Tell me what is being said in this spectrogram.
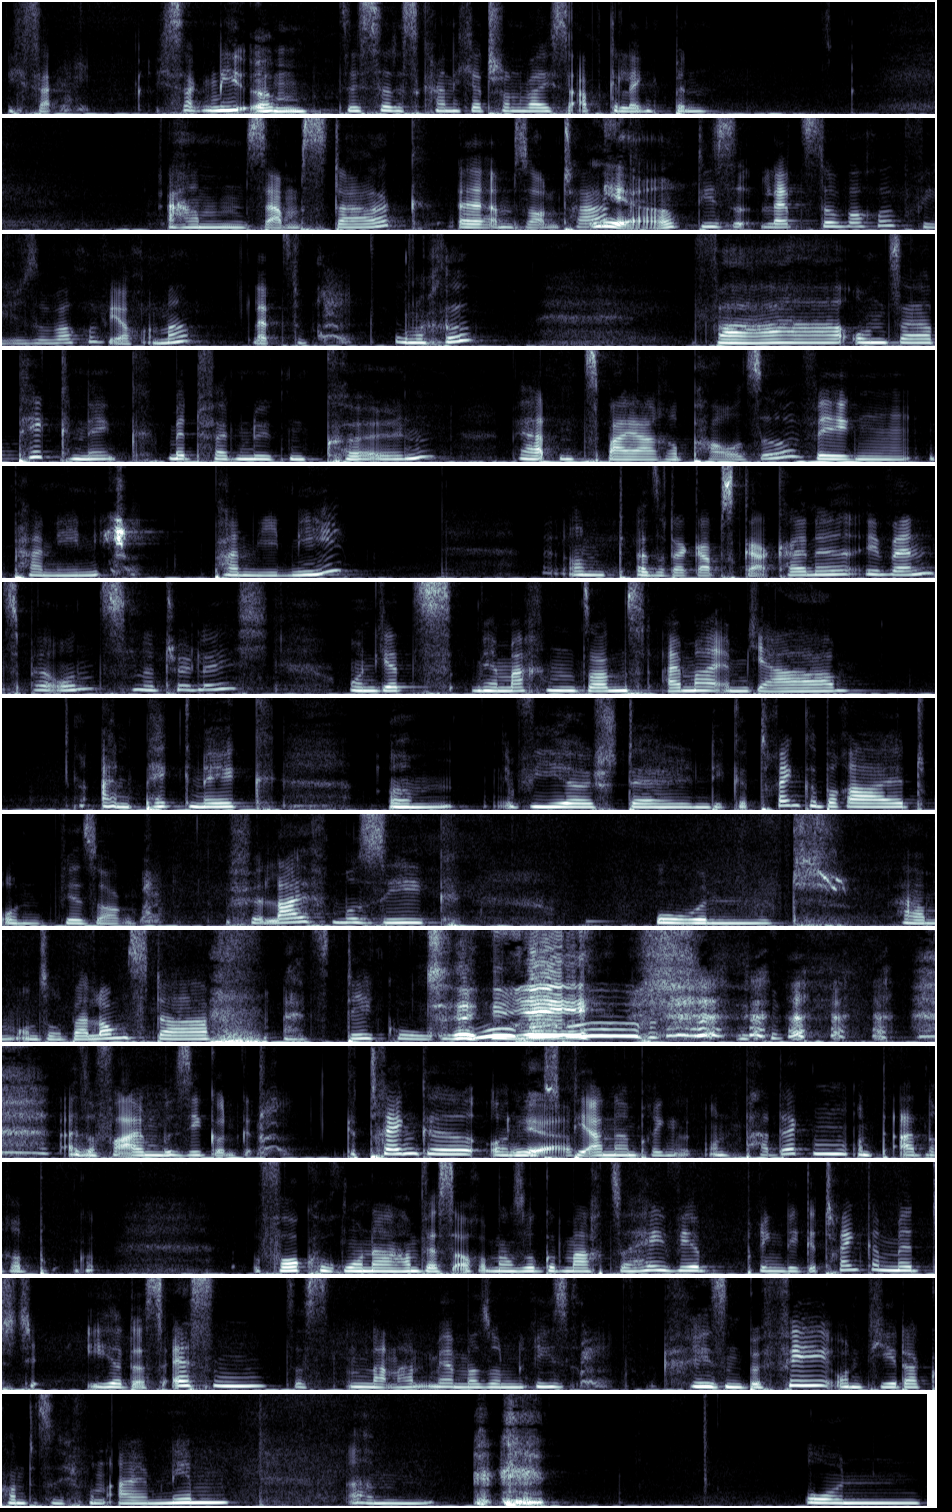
ich sag, ich sag nie, ähm, siehst du, das kann ich jetzt schon, weil ich so abgelenkt bin am Samstag, äh, am Sonntag, ja. diese letzte Woche, diese Woche, wie auch immer, letzte Woche, war unser Picknick mit Vergnügen Köln. Wir hatten zwei Jahre Pause wegen Panini. Panini. Und also da gab es gar keine Events bei uns natürlich. Und jetzt, wir machen sonst einmal im Jahr ein Picknick. Ähm, wir stellen die Getränke bereit und wir sorgen für Live-Musik und haben unsere Ballons da als Deko. also vor allem Musik und Getränke und yeah. die anderen bringen ein paar Decken und andere. Vor Corona haben wir es auch immer so gemacht, so hey, wir bringen die Getränke mit, ihr das Essen. Das, und dann hatten wir immer so ein riesen, riesen Buffet und jeder konnte sich von allem nehmen. Ähm, und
